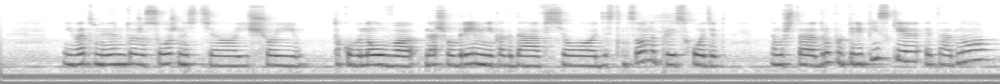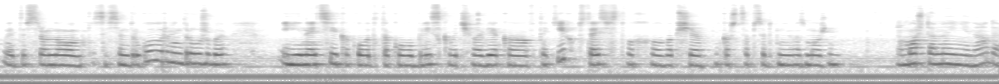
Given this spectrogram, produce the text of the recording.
И в этом, наверное, тоже сложность э, еще и такого нового нашего времени, когда все дистанционно происходит. Потому что друг по переписке — это одно, это все равно совсем другой уровень дружбы. И найти какого-то такого близкого человека в таких обстоятельствах э, вообще, мне кажется, абсолютно невозможно. А может, оно и не надо?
